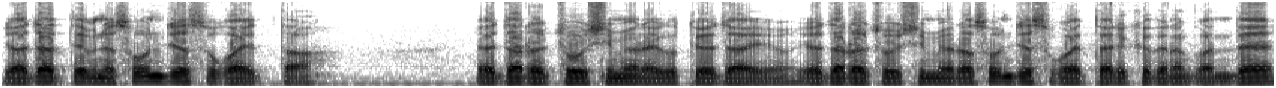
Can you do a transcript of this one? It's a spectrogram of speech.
여자 때문에 손재수가 있다. 여자를 조심해라. 이것도 여자예요. 여자를 조심해라. 손재수가 있다. 이렇게 되는 건데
